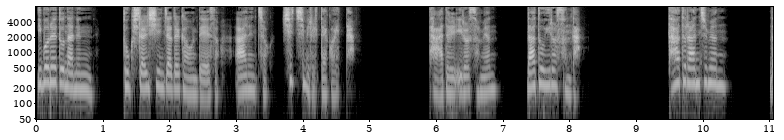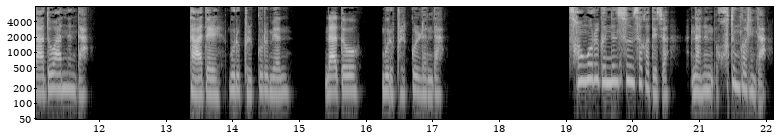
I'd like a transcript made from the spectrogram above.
이번에도 나는 독실한 시인자들 가운데에서 아는 척 시치미를 떼고 있다. 다들 일어서면 나도 일어선다. 다들 앉으면 나도 앉는다. 다들 무릎을 꿇으면 나도 무릎을 꿇는다. 성호를 긋는 순서가 되자 나는 호둥거린다.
